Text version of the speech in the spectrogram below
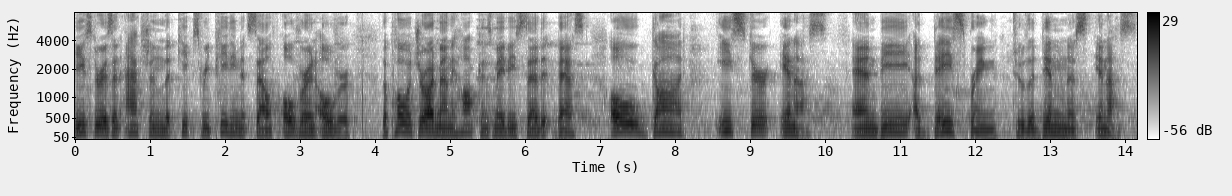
Easter is an action that keeps repeating itself over and over. The poet Gerard Manley Hopkins maybe said it best, Oh God, Easter in us, and be a dayspring to the dimness in us.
